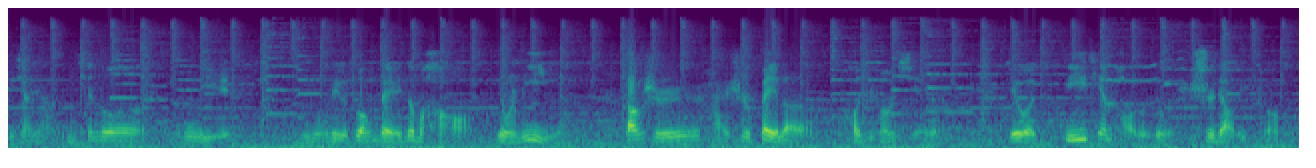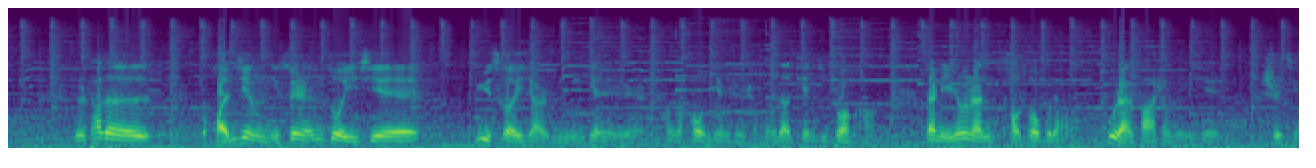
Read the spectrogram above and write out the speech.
你想想一千多公里，你用这个装备那么好，有什么意义啊？当时还是备了好几双鞋的，结果第一天跑的就湿掉了一双，就是它的环境，你虽然做一些。预测一下明天是或者后天是什么的天气状况，但你仍然逃脱不了突然发生的一些事情。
